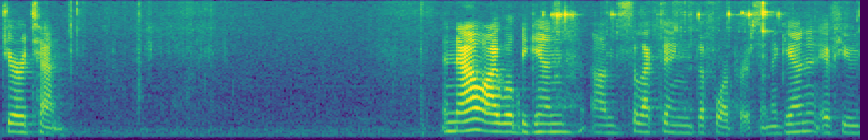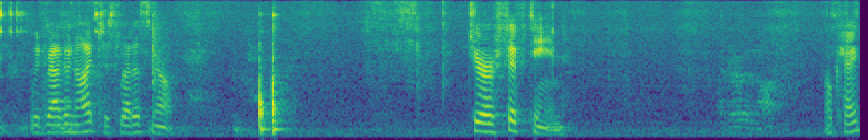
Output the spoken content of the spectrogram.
Juror 10. And now I will begin um, selecting the foreperson. Again, if you would rather not, just let us know. Juror 15. Okay.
